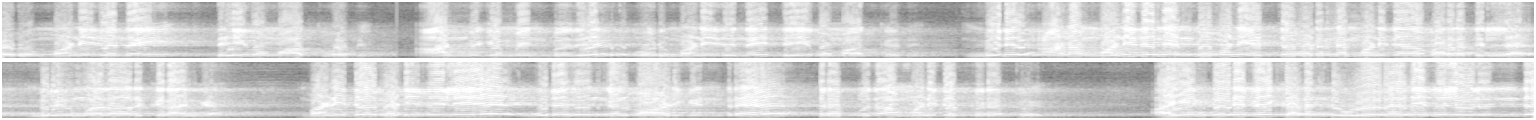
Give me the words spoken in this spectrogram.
ஒரு மனிதனை தெய்வமாக்குவது. ஆன்மீகம் என்பது ஒரு மனிதனை தெய்வமாக்குது. மிரு ஆனா மனிதன் என்பவன் எட்ட உடனே மனிதனா வர்றதில்லை. மிருகமா தான் இருக்கிறாங்க. மனித வடிவிலேயே மிருகங்கள் வாழ்கின்ற பிறப்பு தான் மனித பிறப்பு. ஐந்தறிவை கடந்து ஒரு அறிவில் இருந்து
